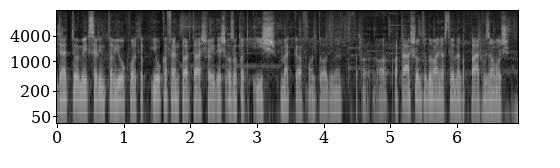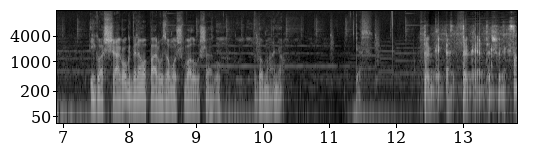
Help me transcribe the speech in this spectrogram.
de ettől még szerintem jók, voltak, jók a fenntartásaid, és azokat is meg kell fontolni, mert a, a, a társadalomtudomány az tényleg a párhuzamos igazságok, de nem a párhuzamos valóságok tudománya. Yes. Tök, ez tökéletes végszó.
